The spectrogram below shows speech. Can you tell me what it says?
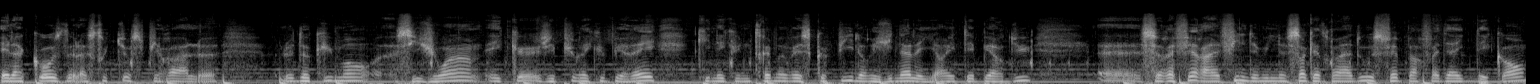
est la cause de la structure spirale. Le document ci-joint et que j'ai pu récupérer, qui n'est qu'une très mauvaise copie, l'original ayant été perdu, euh, se réfère à un film de 1992 fait par Frédéric Descamps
